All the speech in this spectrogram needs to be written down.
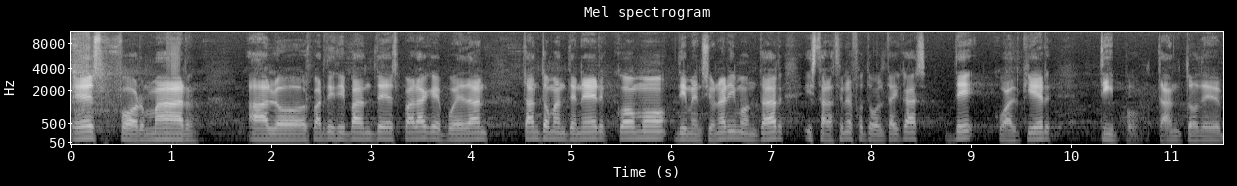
es formar a los participantes para que puedan tanto mantener como dimensionar y montar instalaciones fotovoltaicas de cualquier tipo, tanto de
